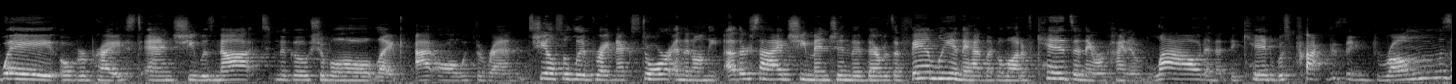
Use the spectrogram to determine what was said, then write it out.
way overpriced and she was not negotiable like at all with the rent. She also lived right next door and then on the other side she mentioned that there was a family and they had like a lot of kids and they were kind of loud and that the kid was practicing drums.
